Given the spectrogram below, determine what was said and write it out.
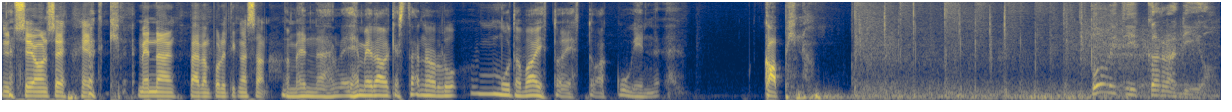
nyt se on se hetki. Mennään päivän politiikan sanaan. No mennään. Eihän meillä oikeastaan ollut muuta vaihtoehtoa kuin Kapina. Politiikka Radio.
